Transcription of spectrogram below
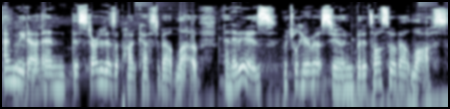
I'm Lita, and this started as a podcast about love. And it is, which we'll hear about soon, but it's also about loss.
